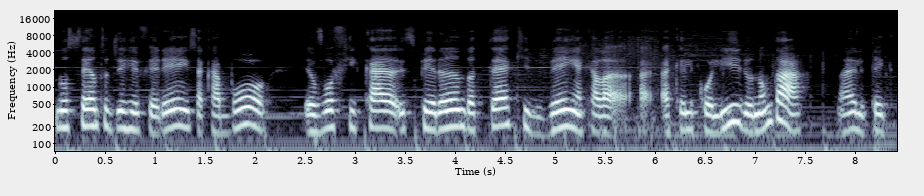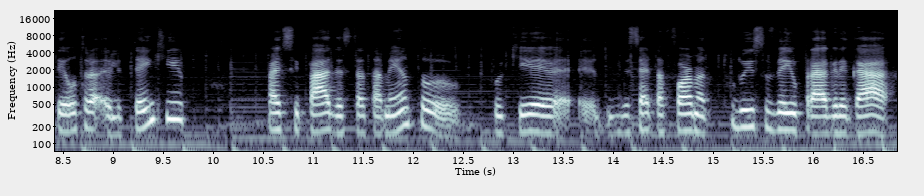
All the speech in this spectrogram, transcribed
no centro de referência, acabou, eu vou ficar esperando até que venha aquela, aquele colírio, não dá. Né? Ele tem que ter outra, ele tem que participar desse tratamento porque, de certa forma, tudo isso veio para agregar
